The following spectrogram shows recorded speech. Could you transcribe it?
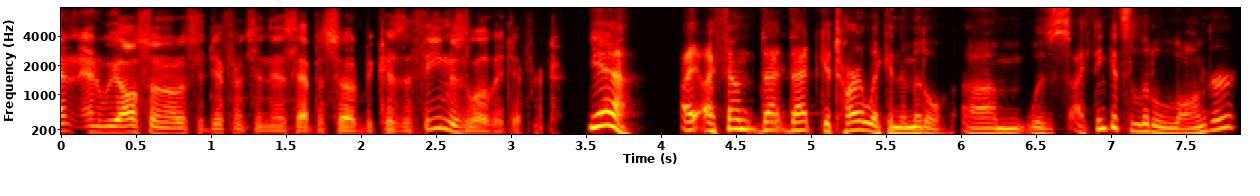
And and we also notice a difference in this episode because the theme is a little bit different. Yeah, I, I found that that guitar lick in the middle um, was I think it's a little longer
